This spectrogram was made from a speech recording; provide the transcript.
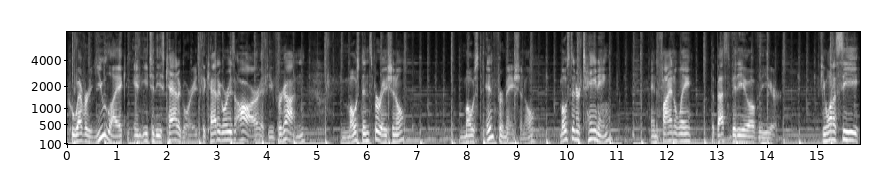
whoever you like in each of these categories. The categories are, if you've forgotten, most inspirational, most informational, most entertaining, and finally, the best video of the year. If you want to see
